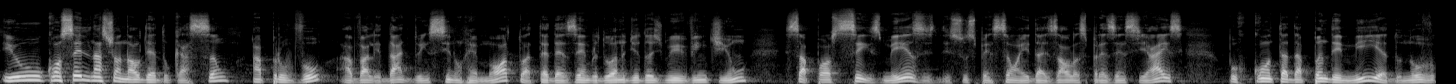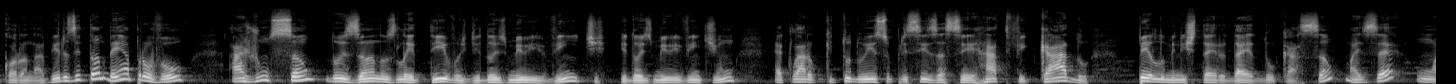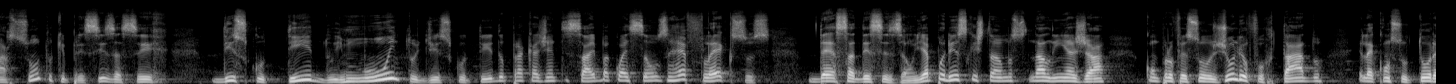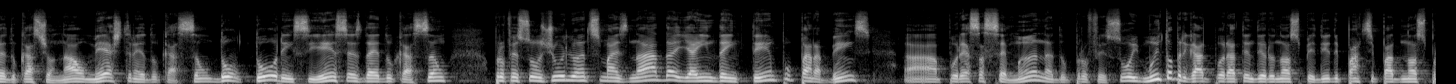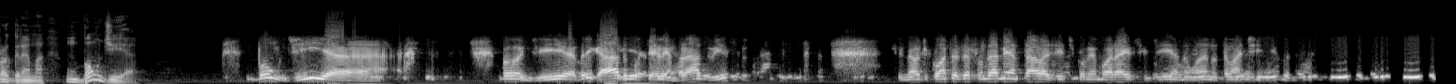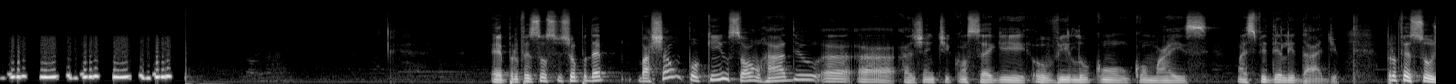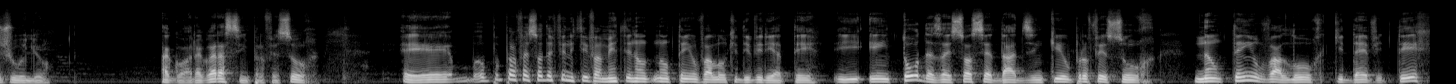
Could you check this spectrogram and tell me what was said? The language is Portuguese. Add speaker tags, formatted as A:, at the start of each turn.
A: E o Conselho Nacional de Educação aprovou a validade do ensino remoto até dezembro do ano de 2021, isso após seis meses de suspensão aí das aulas presenciais por conta da pandemia do novo coronavírus e também aprovou a junção dos anos letivos de 2020 e 2021. É claro que tudo isso precisa ser ratificado pelo Ministério da Educação, mas é um assunto que precisa ser discutido e muito discutido para que a gente saiba quais são os reflexos dessa decisão. E é por isso que estamos na linha já com o professor Júlio Furtado. Ele é consultor educacional, mestre em educação, doutor em ciências da educação. Professor Júlio, antes de mais nada e ainda em tempo, parabéns ah, por essa semana do professor e muito obrigado por atender o nosso pedido e participar do nosso programa. Um bom dia.
B: Bom dia. Bom dia. Obrigado bom dia. por ter lembrado isso. Afinal de contas, é fundamental a gente comemorar esse dia num ano tão atípico. Né?
A: É, professor, se o senhor puder baixar um pouquinho só o rádio, a, a, a gente consegue ouvi-lo com, com mais, mais fidelidade. Professor Júlio, agora, agora sim, professor. É, o professor definitivamente não, não tem o valor que deveria ter. E, e em todas as sociedades em que o professor não tem o valor que deve ter,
